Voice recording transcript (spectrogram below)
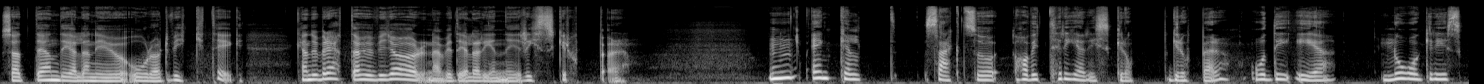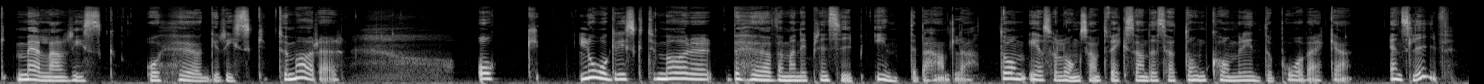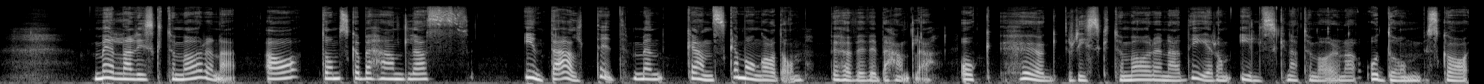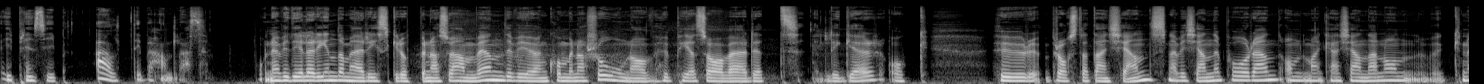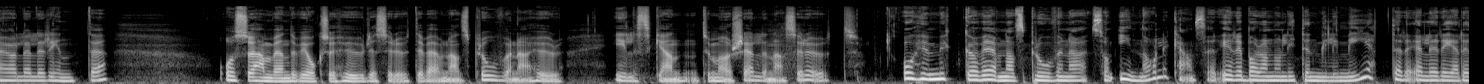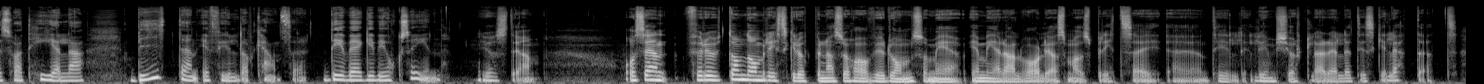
Så att den delen är ju oerhört viktig. Kan du berätta hur vi gör när vi delar in i riskgrupper? Mm, enkelt sagt så har vi tre riskgrupper och det är lågrisk, mellanrisk och högrisktumörer. Och lågrisktumörer behöver man i princip inte behandla. De är så långsamt växande så att de kommer inte att påverka ens liv. Mellanrisktumörerna, ja, de ska behandlas, inte alltid, men ganska många av dem behöver vi behandla. Och högrisktumörerna, det är de ilskna tumörerna och de ska i princip alltid behandlas. Och när vi delar in de här riskgrupperna så använder vi en kombination av hur PSA-värdet ligger och hur prostatan känns när vi känner på den, om man kan känna någon knöl eller inte. Och så använder vi också hur det ser ut i vävnadsproverna, hur ilskan, tumörcellerna ser ut. Och hur mycket av vävnadsproverna som innehåller cancer? Är det bara någon liten millimeter eller är det så att hela biten är fylld av cancer? Det väger vi också in. Just det. Och sen förutom de riskgrupperna så har vi ju de som är, är mer allvarliga som har spritt sig eh, till lymfkörtlar eller till skelettet.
